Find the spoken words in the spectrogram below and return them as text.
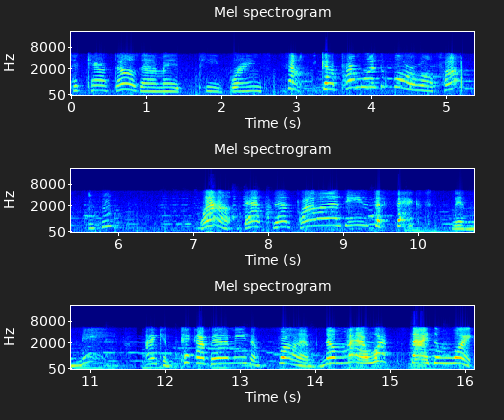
That took care of those animated pea brains. So, you got a problem with the werewolf, huh? Mm-hmm. Well, that's the problem of these defects with me. I can pick up enemies and throw them, no matter what size and weight.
